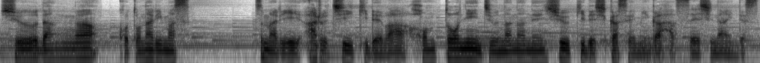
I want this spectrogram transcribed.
集団が異なります。つまりある地域では本当に17年周期でしかセミが発生しないんです。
